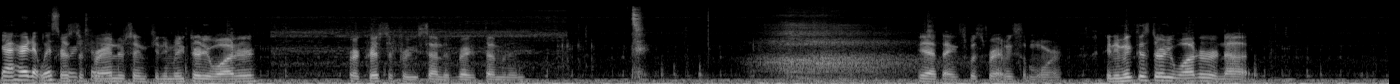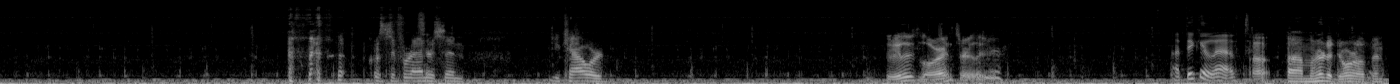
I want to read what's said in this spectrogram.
Yeah, I heard it whisper Christopher too. Anderson, can you make dirty water? For Christopher, you sounded very feminine. Yeah, thanks. Whisper at me some more. Can you make this dirty water or not? Christopher Anderson, you coward. Did we lose Lawrence earlier? I think he left. Oh, Um, I heard a door open.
